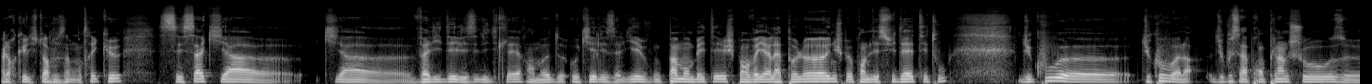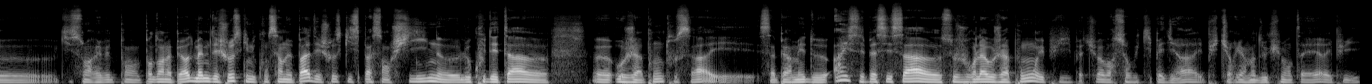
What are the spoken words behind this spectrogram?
Alors que l'histoire nous a montré que c'est ça qui a, qui a euh, validé les idées d'Hitler en mode ok les alliés vont pas m'embêter, je peux envahir la Pologne, je peux prendre les Sudètes et tout. Du coup, euh, du coup voilà. Du coup ça apprend plein de choses euh, qui sont arrivées pen- pendant la période, même des choses qui ne concernent pas, des choses qui se passent en Chine, le coup d'État au Japon, tout ça, et ça permet de ah il s'est passé ça ce jour-là au Japon, et puis bah, tu vas voir sur Wikipédia, et puis tu regardes un documentaire, et puis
